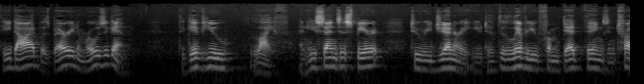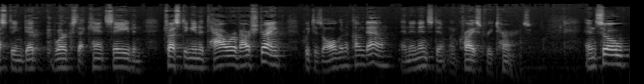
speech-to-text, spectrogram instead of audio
He died, was buried, and rose again to give you life. And he sends his spirit to regenerate you, to deliver you from dead things and trusting dead works that can't save and trusting in a tower of our strength, which is all going to come down in an instant when Christ returns. And so,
